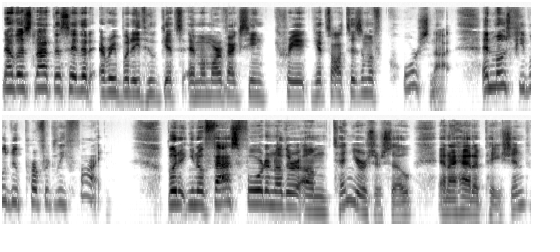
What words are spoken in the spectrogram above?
Now, that's not to say that everybody who gets MMR vaccine create, gets autism. Of course not. And most people do perfectly fine. But you know, fast forward another um, ten years or so, and I had a patient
